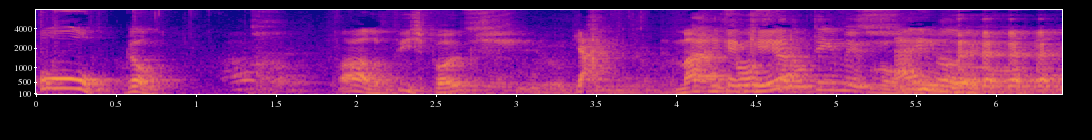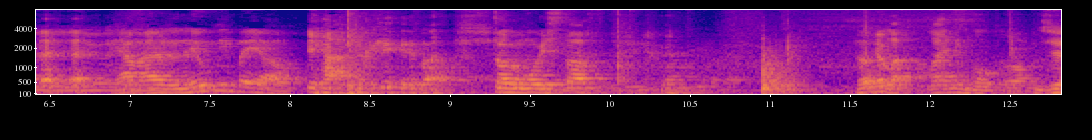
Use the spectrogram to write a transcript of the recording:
Oh, go. Fale viespeuk. Ja, mag ik een keer? Eindelijk. Ja, maar dat hielp niet bij jou. Ja, toch een mooie start. Bolt erop. Zo.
